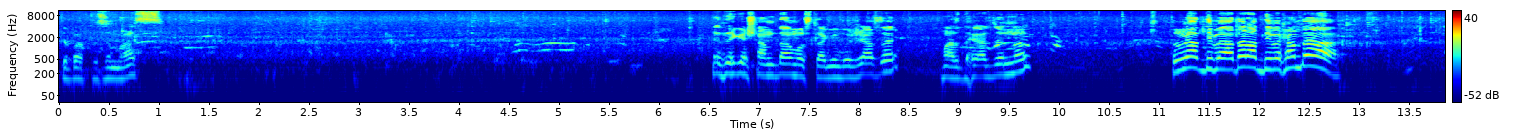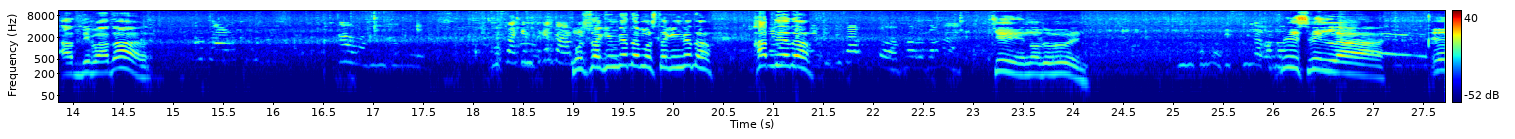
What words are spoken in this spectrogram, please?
দেখতে পাচ্ছেন মাছ এদিকে শান্তা মোস্তাকিম বসে আছে মাছ দেখার জন্য? তুমি আর দিবা আদার, আর দিবা শান্তা? আর দিবা আদার? দাও দাও। হাত দিয়ে দাও। কি নরুন বিসমিল্লাহ। এ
